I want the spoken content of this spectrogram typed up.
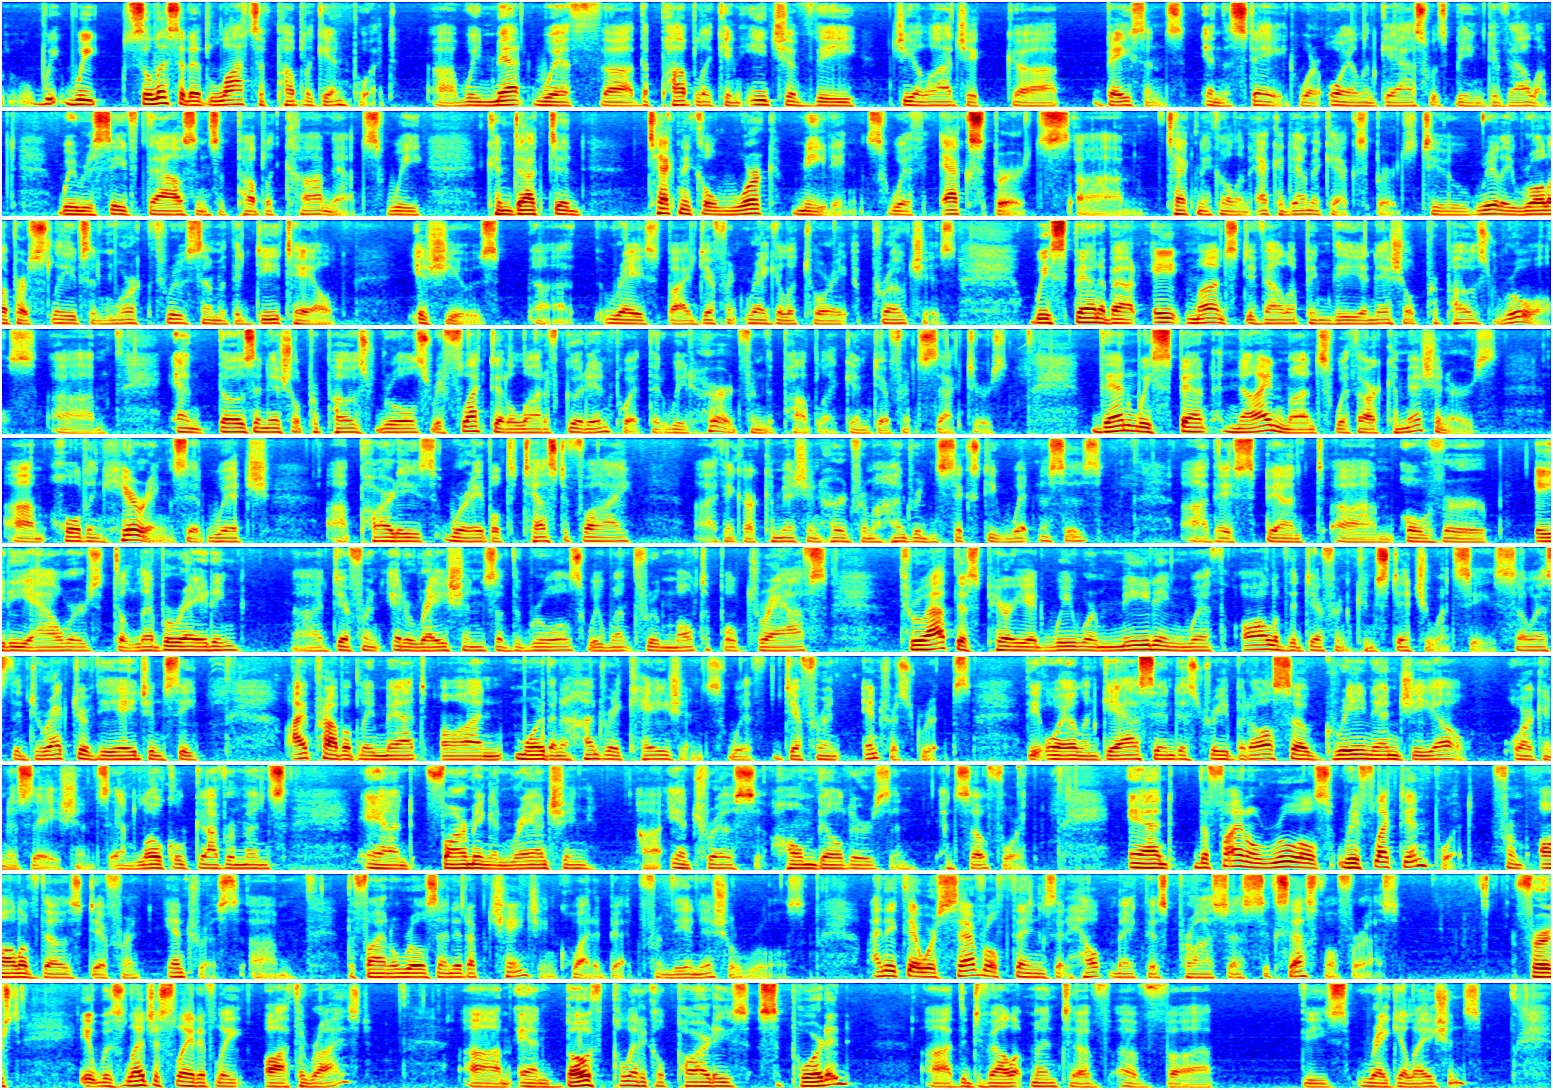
we, we, solicited lots of public input. Uh, we met with uh, the public in each of the geologic uh, basins in the state where oil and gas was being developed. We received thousands of public comments. We conducted technical work meetings with experts, um, technical and academic experts, to really roll up our sleeves and work through some of the detailed issues uh, raised by different regulatory approaches. We spent about eight months developing the initial proposed rules. Um, and those initial proposed rules reflected a lot of good input that we'd heard from the public in different sectors. Then we spent nine months with our commissioners um, holding hearings at which uh, parties were able to testify. I think our commission heard from 160 witnesses. Uh, they spent um, over 80 hours deliberating uh, different iterations of the rules. We went through multiple drafts. Throughout this period, we were meeting with all of the different constituencies. So as the director of the agency, I probably met on more than 100 occasions with different interest groups, the oil and gas industry, but also green NGO organizations and local governments and farming and ranching uh, interests, home builders, and, and so forth. And the final rules reflect input from all of those different interests. Um, the final rules ended up changing quite a bit from the initial rules. I think there were several things that helped make this process successful for us. First, it was legislatively authorized, um, and both political parties supported uh, the development of, of uh, these regulations.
